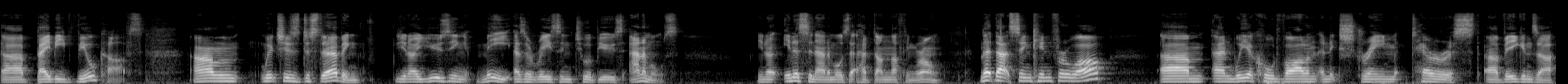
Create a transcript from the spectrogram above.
uh, baby veal calves, um, which is disturbing. You know, using me as a reason to abuse animals. You know, innocent animals that have done nothing wrong. Let that sink in for a while. Um, and we are called violent and extreme terrorists. Uh, vegans are.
